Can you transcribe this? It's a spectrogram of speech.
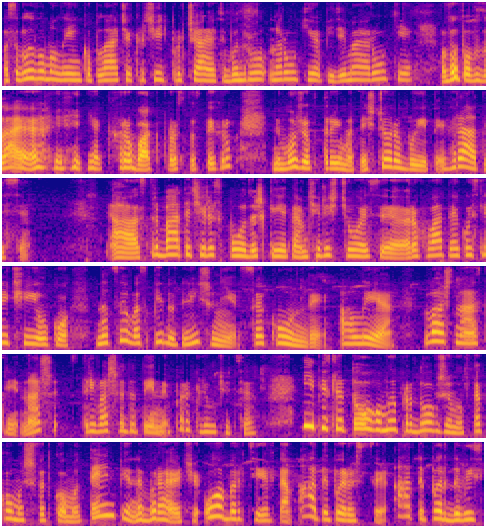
особливо маленько, плаче, кричить, пручається, бо на руки підіймає руки, виповзає, як хробак просто з тих рук, не може втримати. Що робити? Гратися стрибати через подушки, там, через щось, е, рахувати якусь лічилку. На це у вас підуть лічені секунди. Але ваш настрій, наш настрій вашої дитини переключиться. І після того ми продовжуємо в такому швидкому темпі, набираючи обертів, там, а тепер ось це, а тепер дивись,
